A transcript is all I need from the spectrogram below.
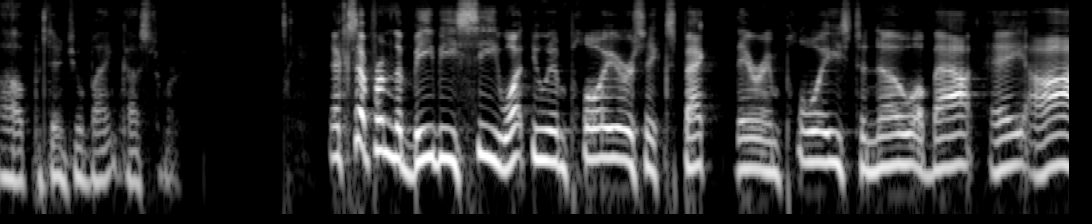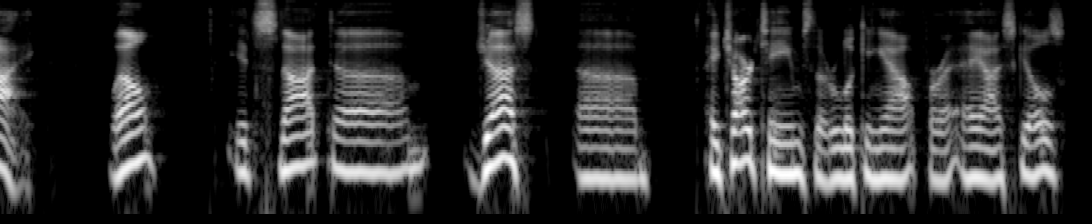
of potential bank customers. Next up from the BBC, what do employers expect their employees to know about AI? Well, it's not um, just uh, HR teams that are looking out for AI skills.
